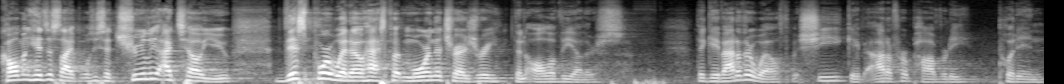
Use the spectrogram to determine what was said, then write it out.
Calling his disciples, he said, Truly I tell you, this poor widow has put more in the treasury than all of the others. They gave out of their wealth, but she gave out of her poverty, put in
